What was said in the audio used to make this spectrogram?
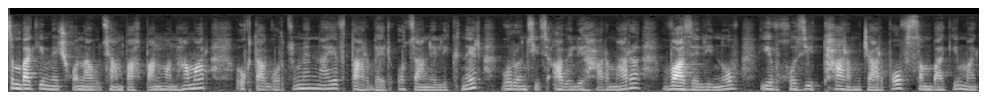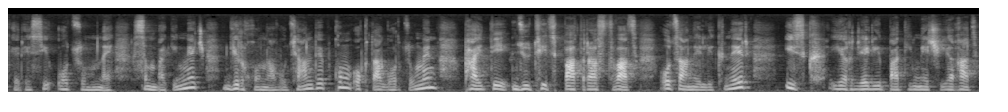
Սմբակի մեջ խոնավության պահպանման համար օգտագործում են նաև տարբեր օծանելիքներ, որոնցից ավելի հարմարը վազելինով եւ խոզի թարմ ջարպով սմբակի մակերեսի օծումն է։ Սմբակի մեջ գիրխոնավության դեպքում օգտագործում են փայտի ձյութից պատրաստված օծանելիքներ, իսկ եղջերի պատի մեջ եղած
